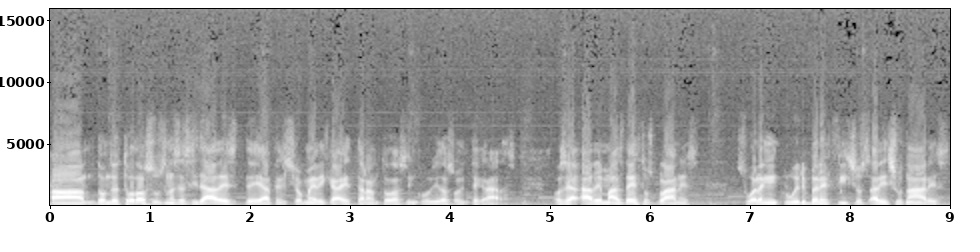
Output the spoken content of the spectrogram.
ah, donde todas sus necesidades de atención médica estarán todas incluidas o integradas. O sea, además de estos planes, suelen incluir beneficios adicionales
